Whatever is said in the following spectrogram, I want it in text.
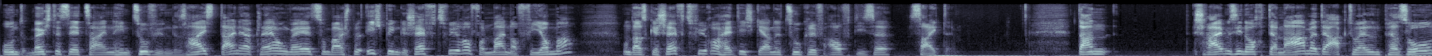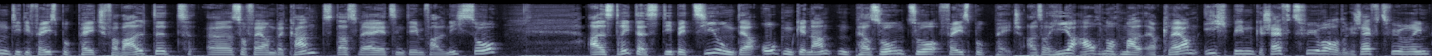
und möchtest jetzt einen hinzufügen. Das heißt, deine Erklärung wäre jetzt zum Beispiel, ich bin Geschäftsführer von meiner Firma und als Geschäftsführer hätte ich gerne Zugriff auf diese Seite. Dann schreiben Sie noch der Name der aktuellen Person, die die Facebook-Page verwaltet, äh, sofern bekannt. Das wäre jetzt in dem Fall nicht so. Als drittes die Beziehung der oben genannten Person zur Facebook-Page. Also hier auch nochmal erklären, ich bin Geschäftsführer oder Geschäftsführerin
